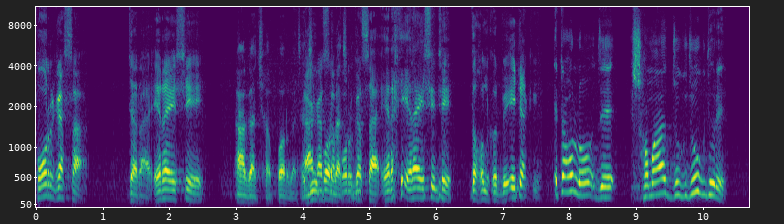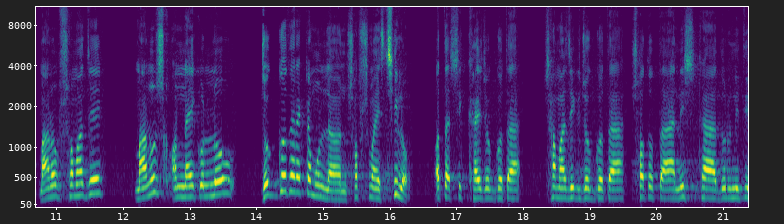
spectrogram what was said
পরগাছা যারা এরা এসে আগাছা পরগাছা আগাছা পরগাছা। পরগাছা এরা এরা এসে যে দখল করবে এটা কি? এটা হলো যে সমাজ যুগ যুগ ধরে মানব সমাজে মানুষ অন্যায় করলেও যোগ্যতার একটা মূল্যায়ন সবসময় ছিল। অর্থাৎ শিক্ষায় যোগ্যতা সামাজিক যোগ্যতা সততা নিষ্ঠা দুর্নীতি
